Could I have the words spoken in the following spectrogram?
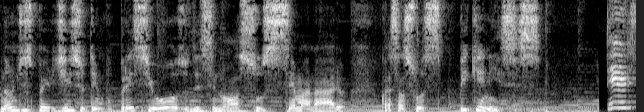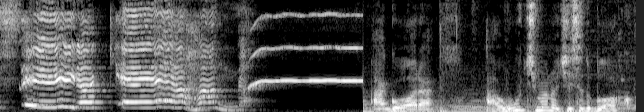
Não desperdice o tempo precioso desse nosso semanário com essas suas pequenices. Terceira guerra! Agora, a última notícia do bloco.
